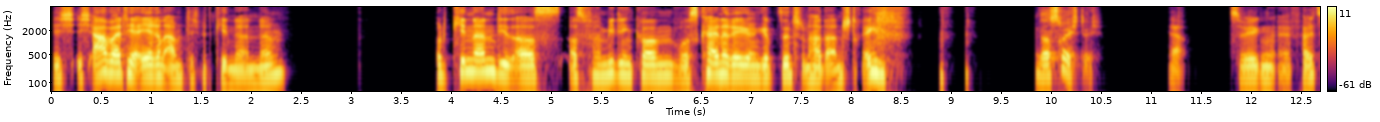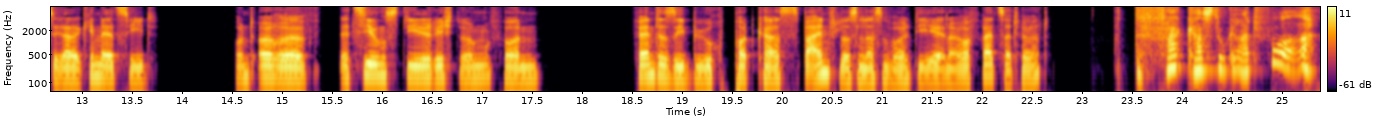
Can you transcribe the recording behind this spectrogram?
ich, ich arbeite ja ehrenamtlich mit Kindern, ne? Und Kindern, die aus, aus Familien kommen, wo es keine Regeln gibt, sind schon hart anstrengend. Das ist richtig. Deswegen, äh, falls ihr gerade Kinder erzieht und eure Erziehungsstilrichtung von Fantasy-Buch-Podcasts beeinflussen lassen wollt, die ihr in eurer Freizeit hört. The fuck hast du gerade vor?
